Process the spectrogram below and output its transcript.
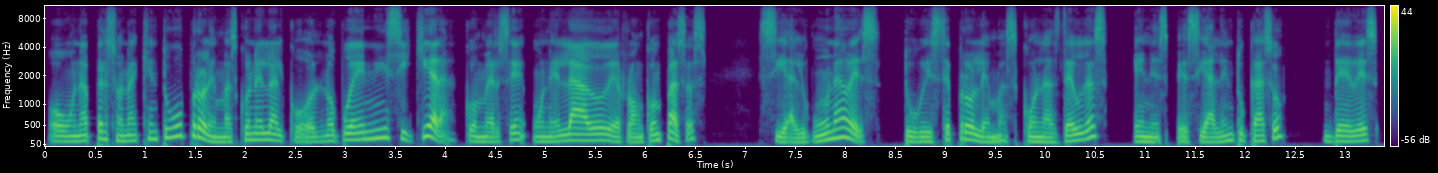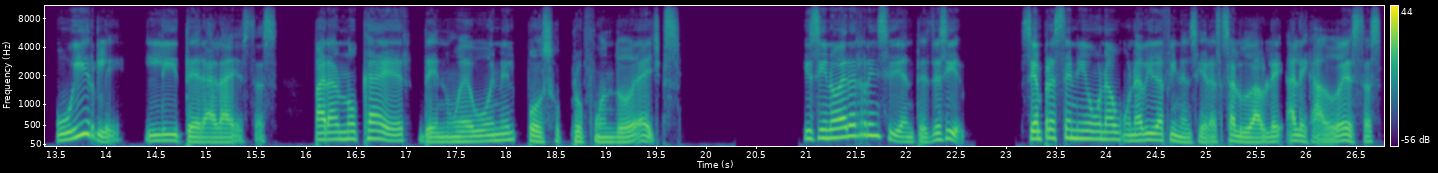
o una persona quien tuvo problemas con el alcohol no puede ni siquiera comerse un helado de ron con pasas, si alguna vez tuviste problemas con las deudas, en especial en tu caso, debes huirle literal a estas para no caer de nuevo en el pozo profundo de ellas. Y si no eres reincidente, es decir, siempre has tenido una, vida financiera saludable alejado de estas,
